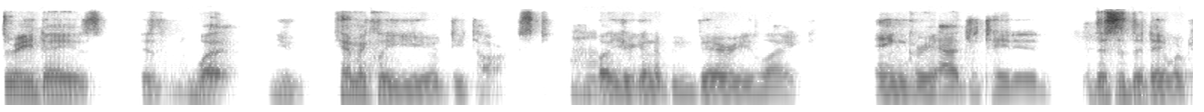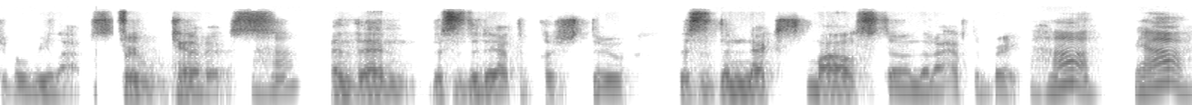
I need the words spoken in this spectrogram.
Three days is what you chemically you're detoxed, uh-huh. but you're gonna be very like angry, agitated. This is the day where people relapse for cannabis. Uh-huh and then this is the day I have to push through. This is the next milestone that I have to break. Uh-huh. Yeah.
